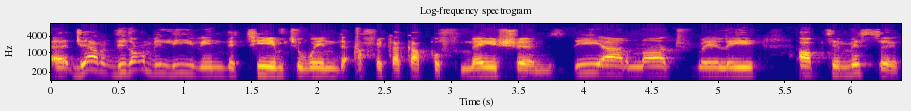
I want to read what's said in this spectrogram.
uh, they, are, they don't believe in the team to win the Africa Cup of Nations. They are not really optimistic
